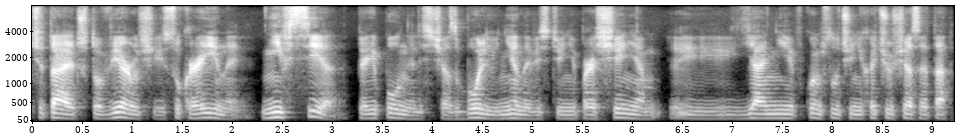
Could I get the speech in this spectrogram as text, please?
читает, что верующие с Украины не все переполнили сейчас болью, ненавистью непрощением. И я ни в коем случае не хочу сейчас это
